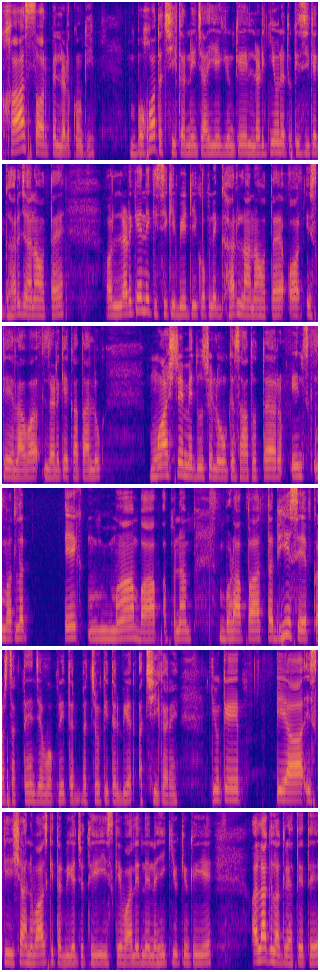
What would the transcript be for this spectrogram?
ख़ास तौर पर लड़कों की बहुत अच्छी करनी चाहिए, क्योंकि लड़कियों ने तो किसी के घर जाना होता है। और लड़के ने किसी की बेटी को अपने घर लाना होता है और इसके अलावा लड़के का ताल्लुक़ माशरे में दूसरे लोगों के साथ होता है और इन मतलब एक माँ बाप अपना बुढ़ापा तभी सेव कर सकते हैं जब वो अपनी तर, बच्चों की तरबियत अच्छी करें। क्योंकि या इसकी शाहनवाज़ की तरबियत जो थी इसके वालिद ने नहीं की क्योंकि ये अलग अलग रहते थे।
